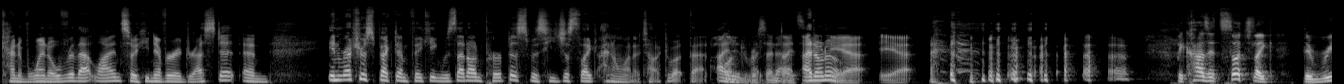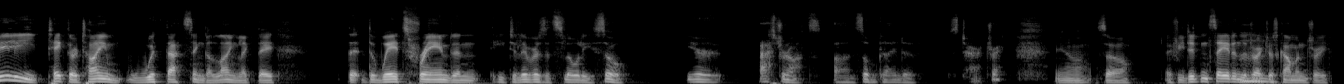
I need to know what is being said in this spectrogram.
kind of went over that line. So he never addressed it. And in retrospect, I'm thinking, was that on purpose? Was he just like, I don't want to talk about that? I 100% I'd say. I don't know. Yeah, yeah. because it's such like they really take their time with that single line. Like they, the the way it's framed and he delivers it slowly. So you're astronauts on some kind of Star Trek, you know. So if he didn't say it in the mm. director's commentary,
